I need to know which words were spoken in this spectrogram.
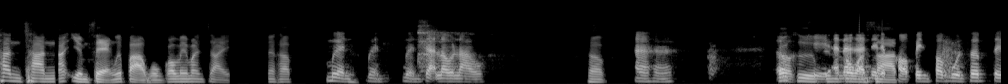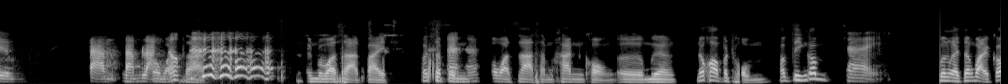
ท่านชันนะเอี่ยมแสงหรือเปล่าผมก็ไม่มั่นใจนะครับ เหมือนเหมือนเหมือนจะเราเราครับอ่าฮะก็คือเป็นประวัติศาสตร์ขอเป็นข้อมูลเพิ่มเติมตามตามหลังเนาะเป็นประวัติศาสตร์ไป ก็จะเป็นประวัติศาสตร์สำคัญของเออเมืองนครปฐมความจริงก็ใช่เมืองหลายจังหวัดก็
